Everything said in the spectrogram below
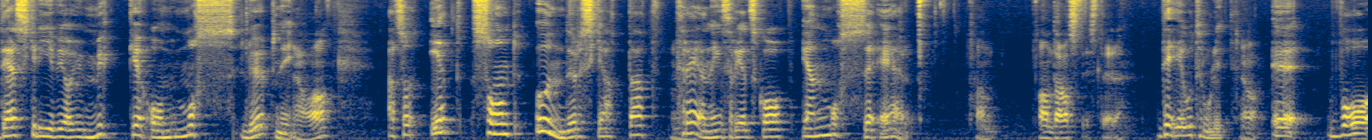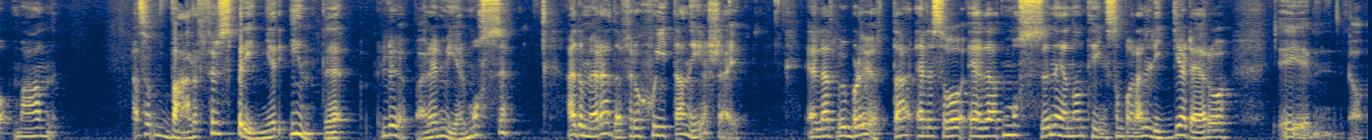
Där skriver jag ju mycket om mosslöpning. ja, Alltså ett sånt underskattat träningsredskap en mosse är. fan, fantastiskt är det. Det är otroligt. Ja. Eh, vad man, alltså varför springer inte löpare mer mosse? Ja, de är rädda för att skita ner sig. Eller att bli blöta. Eller så är det att mossen är någonting som bara ligger där. Och, eh, ja,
